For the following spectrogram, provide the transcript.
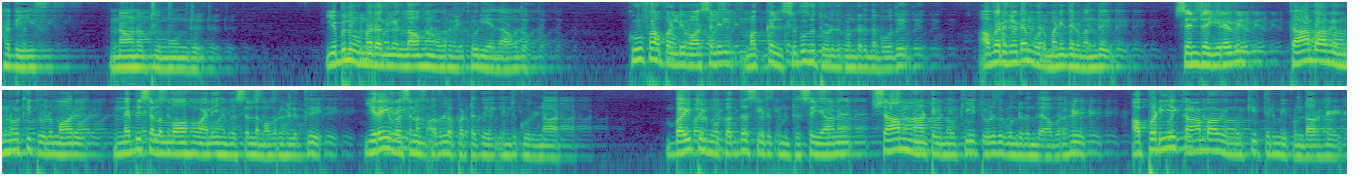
ஹதீஸ் நானூற்றி மூன்று. இப்னு உமர் அலி அல்லாஹும் அவர்கள் கூறியதாவது கூஃபா பள்ளி வாசலில் மக்கள் சுபுகு தொழுது கொண்டிருந்த போது அவர்களிடம் ஒரு மனிதர் வந்து சென்ற இரவில் காபாவை முன்னோக்கி தொழுமாறு நபி ஸல்லல்லாஹு அலஹி வசல்லம் அவர்களுக்கு இறை வசனம் அருளப்பட்டது என்று கூறினார். பைத்துல் முகத்தஸ் இருக்கும் திசையான ஷாம் நாட்டை நோக்கி தொழுது கொண்டிருந்த அவர்கள் அப்படியே காபாவை நோக்கி திரும்பிக் கொண்டார்கள்.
